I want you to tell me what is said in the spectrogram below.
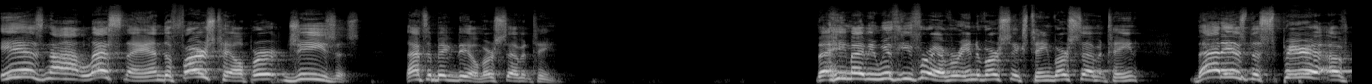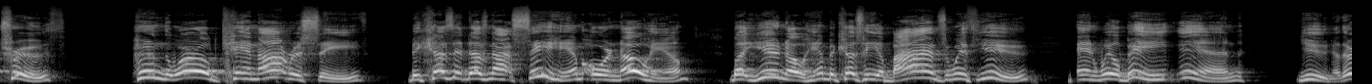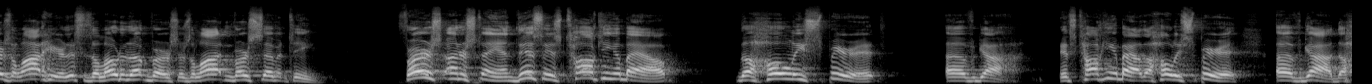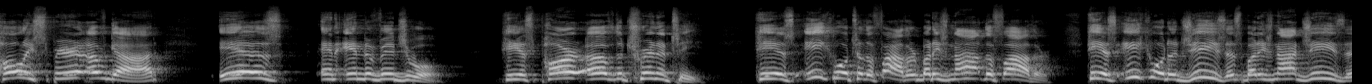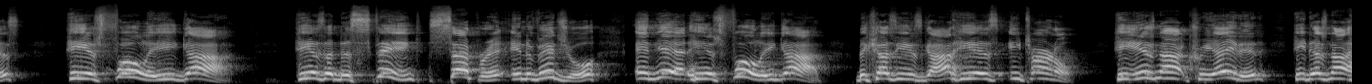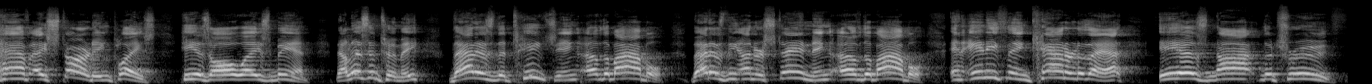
is not less than the first helper, Jesus. That's a big deal. Verse 17. That he may be with you forever, into verse 16, verse 17. That is the Spirit of truth, whom the world cannot receive because it does not see him or know him but you know him because he abides with you and will be in you. Now, there's a lot here. This is a loaded up verse. There's a lot in verse 17. First, understand this is talking about the Holy Spirit of God. It's talking about the Holy Spirit of God. The Holy Spirit of God is an individual, He is part of the Trinity. He is equal to the Father, but he's not the Father. He is equal to Jesus, but he's not Jesus. He is fully God. He is a distinct, separate individual, and yet he is fully God. Because he is God, he is eternal. He is not created, He does not have a starting place. He has always been. Now, listen to me. That is the teaching of the Bible. That is the understanding of the Bible. And anything counter to that is not the truth.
